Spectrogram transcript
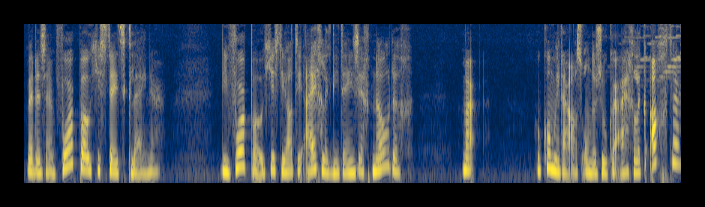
werden zijn voorpootjes steeds kleiner. Die voorpootjes die had hij eigenlijk niet eens echt nodig. Maar hoe kom je daar als onderzoeker eigenlijk achter?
